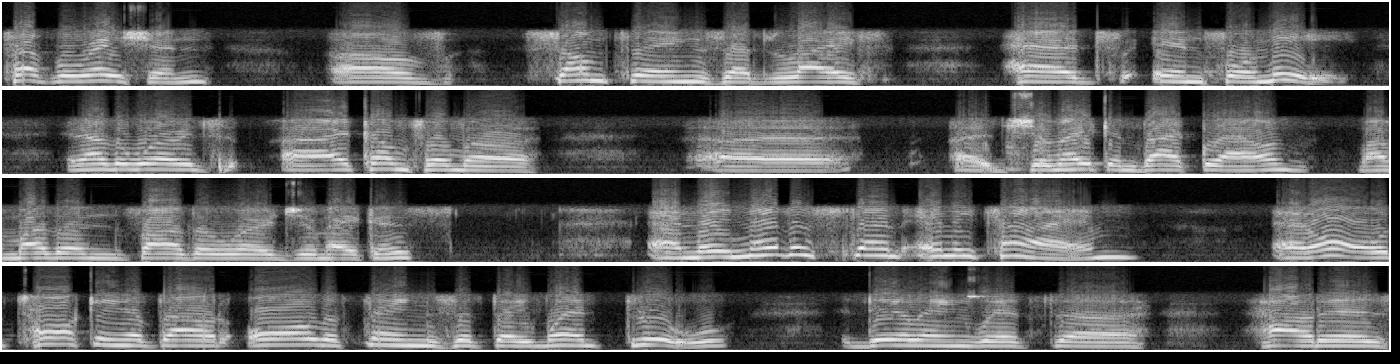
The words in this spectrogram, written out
preparation of some things that life had in for me. In other words, I come from a, a, a Jamaican background. My mother and father were Jamaicans, and they never spent any time at all talking about all the things that they went through dealing with uh, how it is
